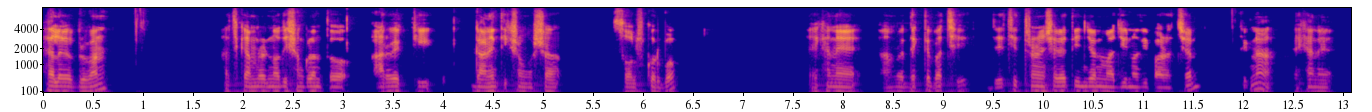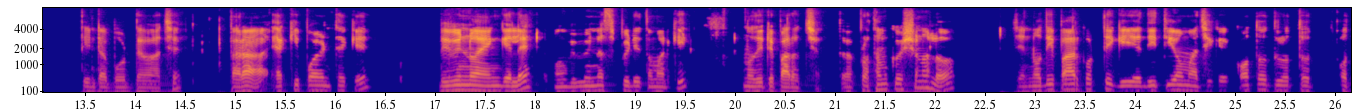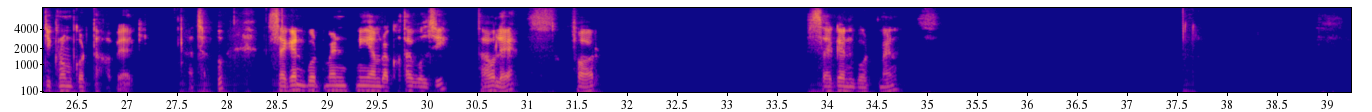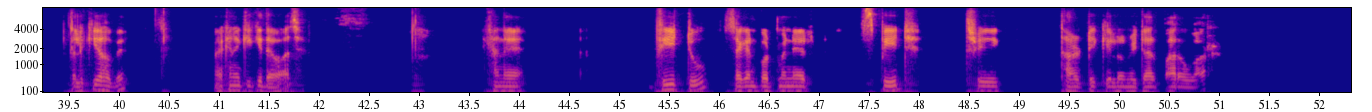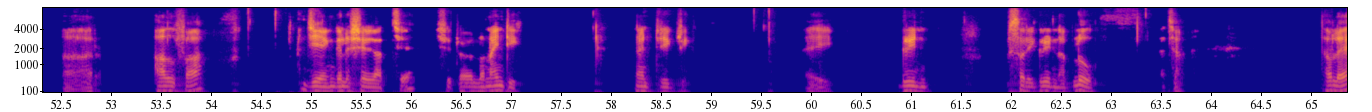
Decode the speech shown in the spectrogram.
Hello everyone আজকে আমরা নদী সংক্রান্ত আরও একটি গাণিতিক সমস্যা সলভ করব। এখানে আমরা দেখতে পাচ্ছি যে চিত্র অনুসারে তিনজন মাঝি নদী পার হচ্ছেন, ঠিক না? এখানে তিনটা বোট দেওয়া আছে। তারা একই পয়েন্ট থেকে বিভিন্ন অ্যাঙ্গেলে এবং বিভিন্ন স্পিডে তোমার কি নদীটি পার হচ্ছেন। তো প্রথম কোয়েশ্চেন হলো যে নদী পার করতে গিয়ে দ্বিতীয় মাঝিকে কত দূরত্ব অতিক্রম করতে হবে আর কি? আচ্ছা তো সেকেন্ড বোটম্যান নিয়ে আমরা কথা বলছি। তাহলে ফর সেকেন্ড বোটম্যান তাহলে কি হবে? এখানে কি কি দেওয়া আছে? এখানে V two second বোটম্যানের speed three thirty kilometre per hour আর আলফা যে অ্যাঙ্গেলে সে যাচ্ছে সেটা হলো নাইনটি নাইনটি ডিগ্রি এই গ্রিন সরি গ্রিন না ব্লু আচ্ছা তাহলে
